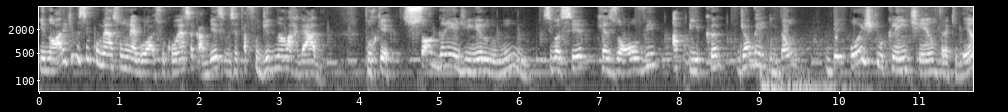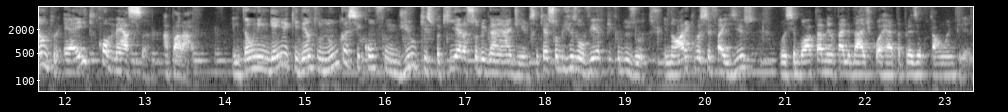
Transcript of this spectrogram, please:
E na hora que você começa um negócio com essa cabeça, você tá fudido na largada. Porque só ganha dinheiro no mundo se você resolve a pica de alguém. Então, depois que o cliente entra aqui dentro, é aí que começa a parada. Então ninguém aqui dentro nunca se confundiu que isso aqui era sobre ganhar dinheiro, isso aqui é sobre resolver a pica dos outros. E na hora que você faz isso, você bota a mentalidade correta para executar uma empresa.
